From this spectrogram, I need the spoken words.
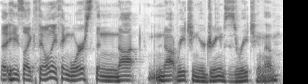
he's like the only thing worse than not not reaching your dreams is reaching them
